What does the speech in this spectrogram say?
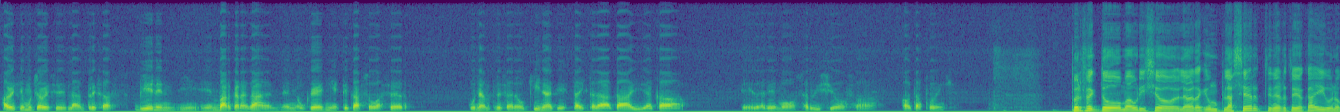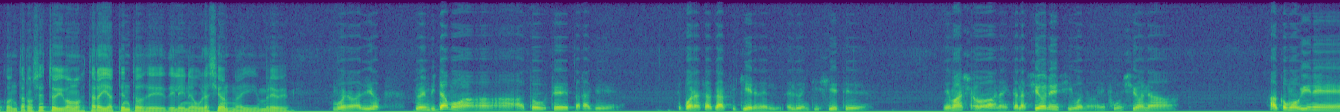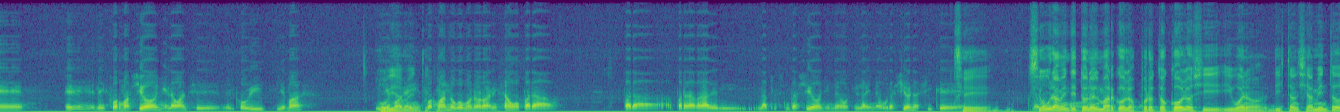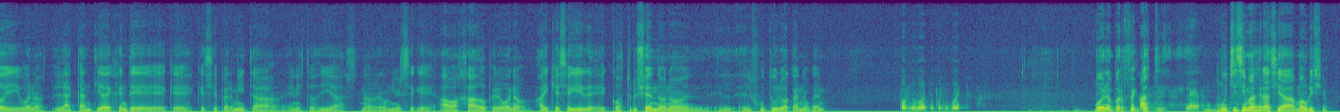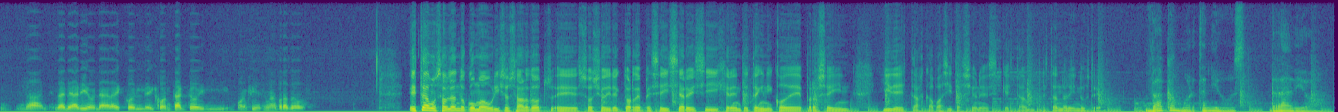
a veces, muchas veces las empresas vienen y, embarcan acá en, en, Neuquén y en este caso va a ser una empresa neuquina que está instalada acá y de acá eh, daremos servicios a, a otras provincias. Perfecto, Mauricio, la verdad que un placer tenerte hoy acá y bueno, contarnos esto y vamos a estar ahí atentos de, la inauguración ahí en breve. Bueno, Darío, los invitamos a, todos ustedes para que se puedan acercar si quieren el, 27 de, de mayo a las instalaciones y bueno, en función a, a cómo viene eh, la información y el avance del COVID y demás, y informando cómo nos organizamos para, para, para alargar la presentación y la, inauguración, así que... Sí, seguramente todo en el marco de los protocolos y, bueno, distanciamiento y bueno, la cantidad de gente que, se permita en estos días no reunirse que ha bajado, pero bueno, hay que seguir eh, construyendo ¿no? el, futuro acá en Neuquén. Por supuesto, por supuesto. Bueno, perfecto. Ah, Muchísimas gracias, Mauricio. Dale, dale Darío, le agradezco el, contacto y buen fin de semana para todos. Estábamos hablando con Mauricio Sardot, eh, socio director de PCI Service y gerente técnico de Prosein y de estas capacitaciones que están prestando a la industria. Vaca Muerta News Radio.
